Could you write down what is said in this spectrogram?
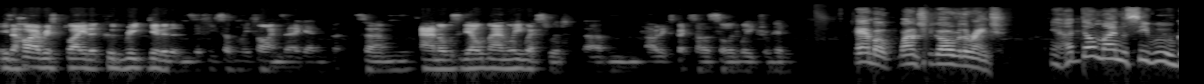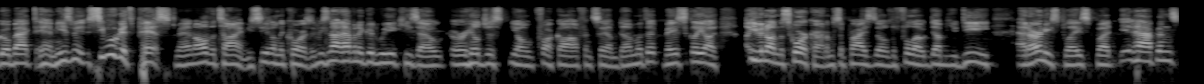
he's a high risk play that could reap dividends if he suddenly finds it again. But um, and obviously the old man Lee Westwood, um, I would expect another solid week from him. Tambo, why don't you go over the range? Yeah, I don't mind the Siwoo go back to him. He's Siwoo gets pissed, man, all the time. You see it on the course. If he's not having a good week, he's out, or he'll just you know fuck off and say I'm done with it. Basically, uh, even on the scorecard, I'm surprised though the full out WD at Arnie's place, but it happens.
